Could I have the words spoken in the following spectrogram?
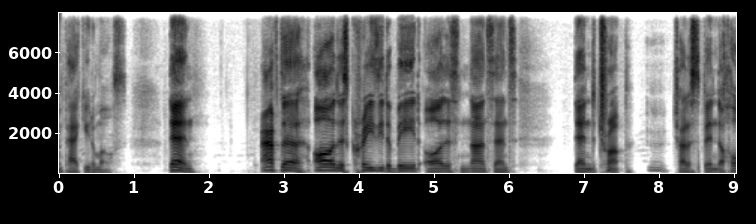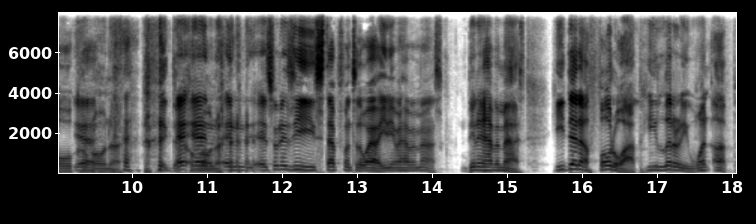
impact you the most. Then, after all this crazy debate, all this nonsense, then the Trump try to spin the whole Yeah. corona, the And, corona. and, and as soon as he stepped into the White House, he didn't even have a mask. didn't have a mask. He did a photo op. He literally went up,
